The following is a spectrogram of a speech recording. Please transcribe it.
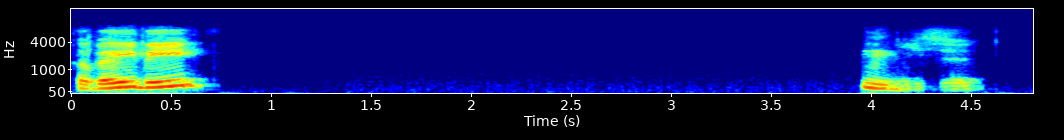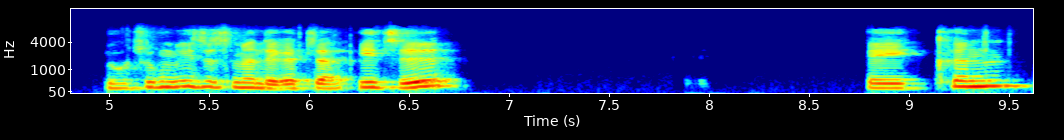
The baby, 음, is 이거 is 쓰면 되겠지? is taken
